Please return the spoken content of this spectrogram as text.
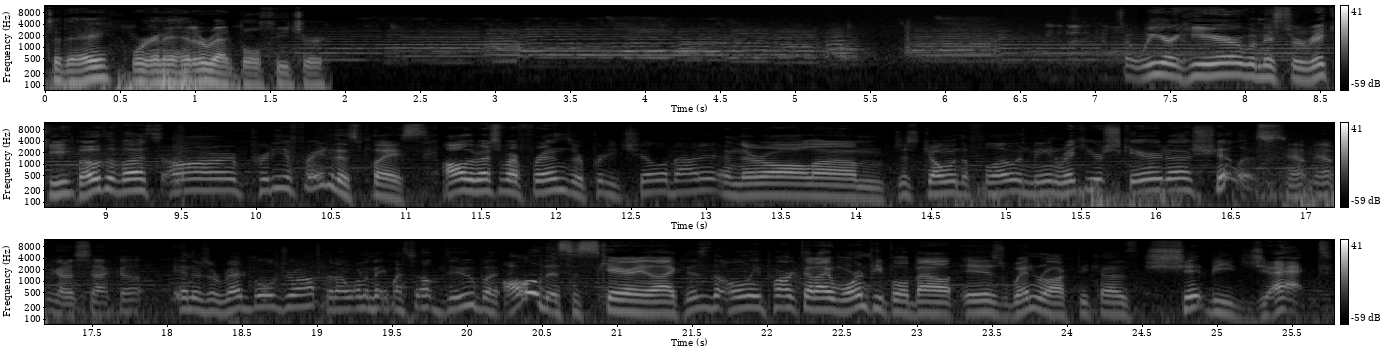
Today, we're gonna hit a Red Bull feature. So we are here with Mr. Ricky. Both of us are pretty afraid of this place. All the rest of our friends are pretty chill about it, and they're all um, just going with the flow. And me and Ricky are scared uh, shitless. Yep, yep, gotta sack up. And there's a Red Bull drop that I want to make myself do, but all of this is scary. Like this is the only park that I warn people about is Windrock because shit be jacked.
